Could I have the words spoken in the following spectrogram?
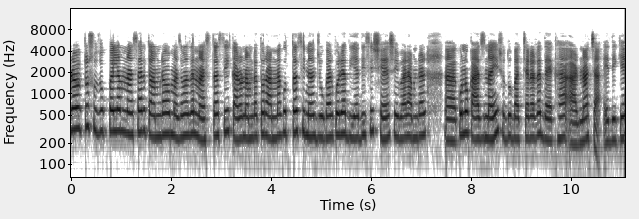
আমরাও একটু সুযোগ পাইলাম না নাচার তো আমরাও মাঝে মাঝে নাচতাছি কারণ আমরা তো রান্না করতেছি না জোগাড় করে দিয়ে দিছি শেষ এবার আমরা কোনো কাজ নাই শুধু বাচ্চারা দেখা আর নাচা। এদিকে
